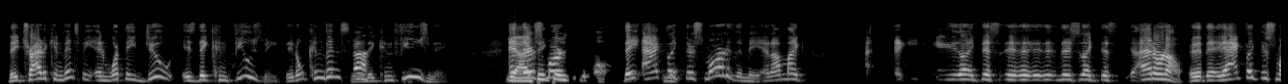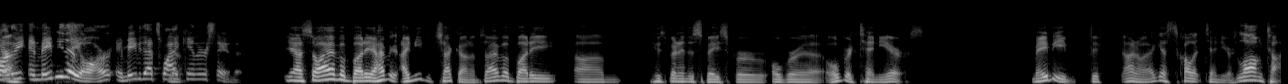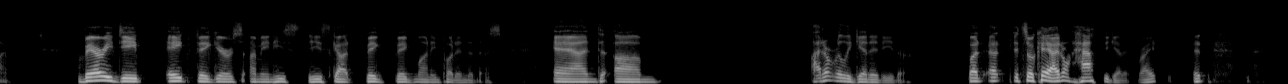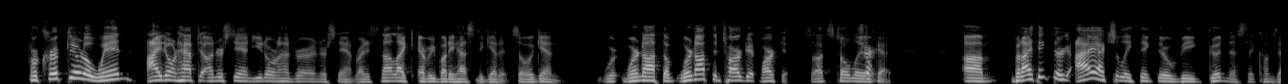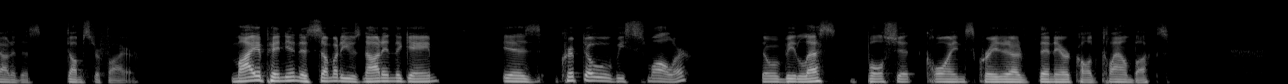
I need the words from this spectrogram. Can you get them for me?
they try to convince me and what they do is they confuse me. They don't convince me, yeah. they confuse me. Yeah, and they're I think smart people. They act like they're smarter than me, and I'm like, like this. There's like this. I don't know. They act like they're smarter, yeah. and maybe they are, and maybe that's why yeah. I can't understand it. Yeah. So I have a buddy. I have. I need to check on him. So I have a buddy um, who's been in the space for over uh, over ten years, maybe 50, I don't know. I guess call it ten years. Long time. Very deep. Eight figures. I mean, he's he's got big big money put into this, and um, I don't really get it either but uh, it's okay. I don't have to get it right. It for crypto to win, I don't have to understand. You don't have to understand, right? It's not like everybody has to get it. So again, we're we're not the we're not the target market, so that's totally sure. okay. Um, but I think there, I actually think there will be goodness that comes out of this dumpster fire. My opinion is somebody who's not in the game is crypto will be smaller. There will be less bullshit coins created out of thin air called clown bucks.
